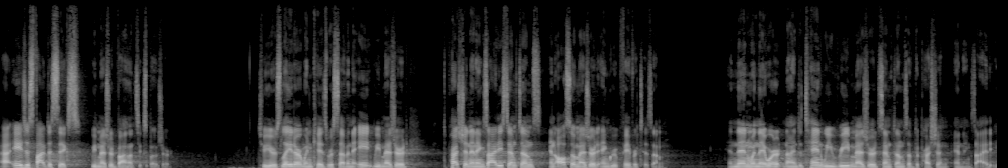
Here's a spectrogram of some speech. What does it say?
at ages 5 to 6, we measured violence exposure. Two years later, when kids were 7 to 8, we measured depression and anxiety symptoms and also measured in group favoritism. And then when they were 9 to 10, we re measured symptoms of depression and anxiety.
